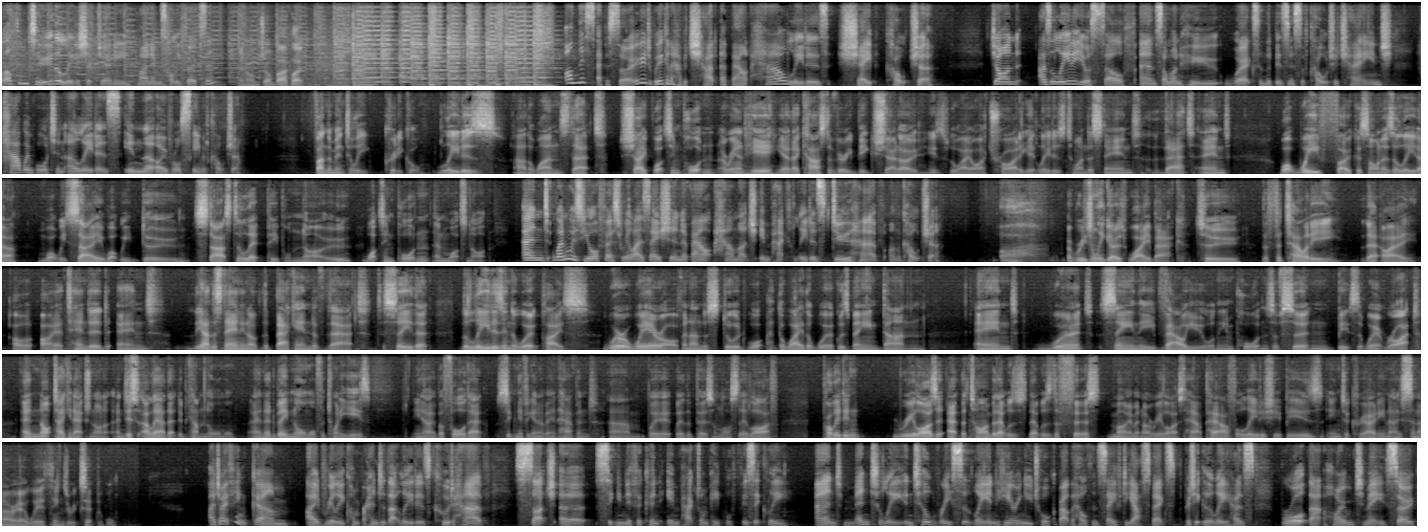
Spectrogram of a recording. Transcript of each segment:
Welcome to the Leadership Journey. My name is Holly Ferguson. And I'm John Barclay. On this episode, we're going to have a chat about how leaders shape culture. John, as a leader yourself and someone who works in the business of culture change, how important are leaders in the overall scheme of culture? Fundamentally critical. Leaders are the ones that shape what's important around here. Yeah, they cast a very big shadow, is the way I try to get leaders to understand that. And what we focus on as a leader, what we say, what we do, starts to let people know what's important and what's not. And when was your first realization about how much impact leaders do have on culture? Oh, originally goes way back to the fatality that I I attended and the understanding of the back end of that to see that the leaders in the workplace were aware of and understood what the way the work was being done and weren't seeing the value or the importance of certain bits that weren't right and not taking action on it and just allowed that to become normal. And it had been normal for 20 years you know before that significant event happened um, where, where the person lost their life probably didn't realize it at the time, but that was that was the first moment I realized how powerful leadership is into creating a scenario where things are acceptable. I don't think um, I'd really comprehended that leaders could have such a significant impact on people physically and mentally until recently. And hearing you talk about the health and safety aspects, particularly, has brought that home to me. So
